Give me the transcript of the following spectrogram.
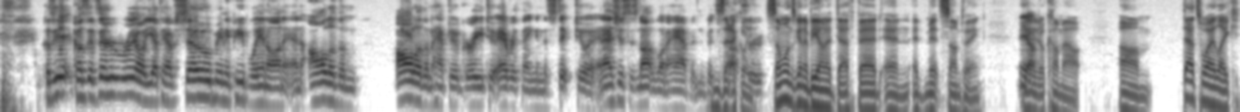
Because because if they're real, you have to have so many people in on it, and all of them, all of them have to agree to everything and to stick to it, and that just is not going to happen exactly. Someone's gonna be on a deathbed and admit something. Yeah. it'll come out. Um, that's why like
